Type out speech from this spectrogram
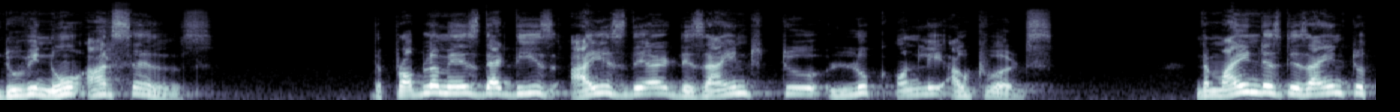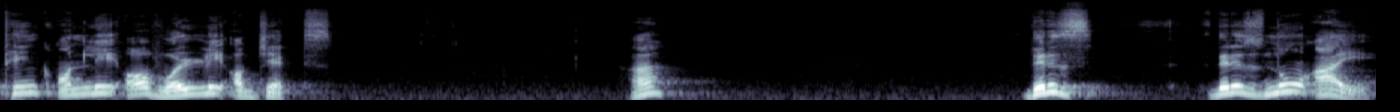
Do we know ourselves? The problem is that these eyes they are designed to look only outwards. The mind is designed to think only of worldly objects. Huh? There is there is no eye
